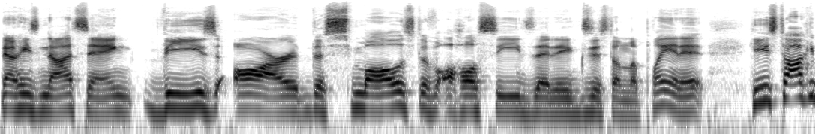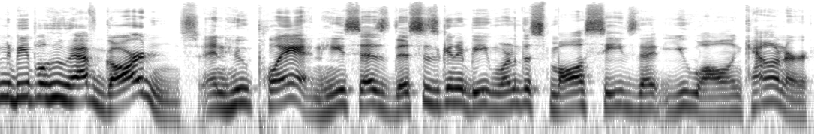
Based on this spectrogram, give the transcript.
Now he's not saying these are the smallest of all seeds that exist on the planet. He's talking to people who have gardens and who plant. He says this is going to be one of the smallest seeds that you all encounter.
